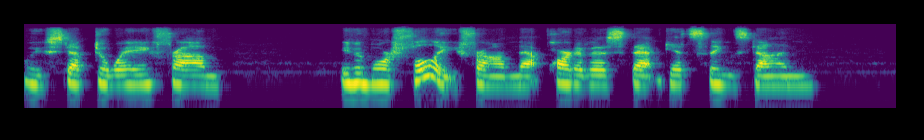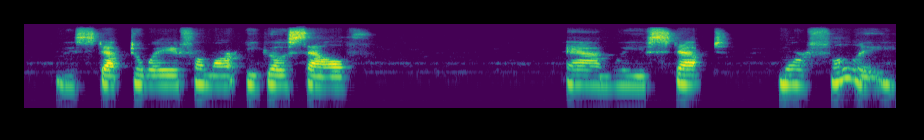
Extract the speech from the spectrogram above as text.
We've stepped away from even more fully from that part of us that gets things done. We've stepped away from our ego self and we've stepped more fully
